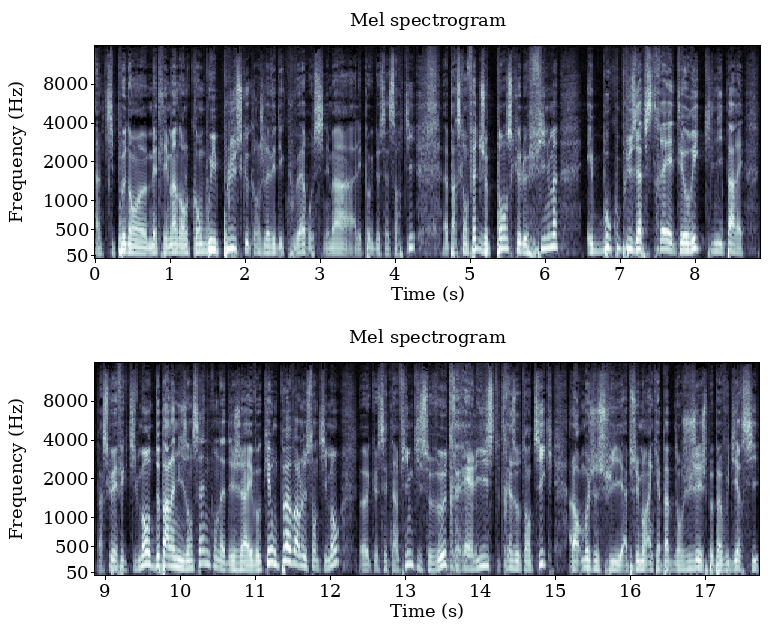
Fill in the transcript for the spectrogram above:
un petit peu dans mettre les mains dans le cambouis plus que quand je l'avais découvert au cinéma à l'époque de sa sortie, euh, parce qu'en fait je pense que le film est beaucoup plus abstrait et théorique qu'il n'y paraît, parce qu'effectivement de par la mise en scène qu'on a déjà évoquée, on peut avoir le sentiment euh, que c'est un film qui se veut très réaliste, très authentique. Alors moi je suis absolument incapable d'en juger, je peux pas vous dire si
